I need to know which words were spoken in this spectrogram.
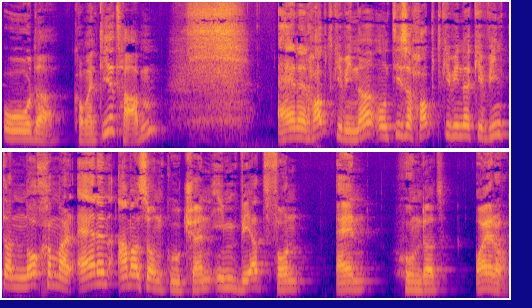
oder kommentiert haben, einen Hauptgewinner und dieser Hauptgewinner gewinnt dann noch einmal einen Amazon-Gutschein im Wert von 100 Euro.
